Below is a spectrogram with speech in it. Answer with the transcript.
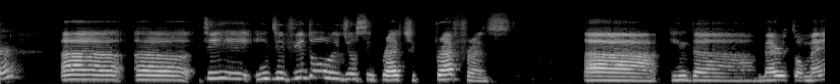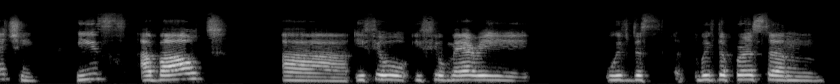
Sure. Uh, uh, the individual idiosyncratic preference uh, in the marital matching is about uh, if you if you marry with this with the person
